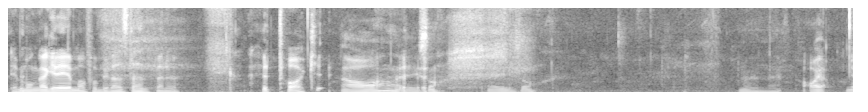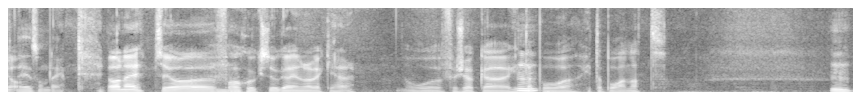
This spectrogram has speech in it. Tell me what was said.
det är många grejer man får bli vänsterhänt med nu. Ett tag. Ja, det är ju så. Det är ju så. Men eh, ja, ja. Ja. Det är som det är. ja, nej. Så jag Mm. får ha sjukstuga i några veckor här. Och försöka hitta, Mm. på, hitta på annat. Mm.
